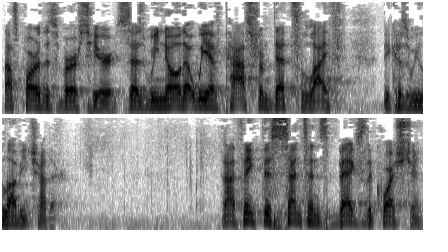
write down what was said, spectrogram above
Last part of this verse here says, we know that we have passed from death to life because we love each other. And I think this sentence begs the question,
